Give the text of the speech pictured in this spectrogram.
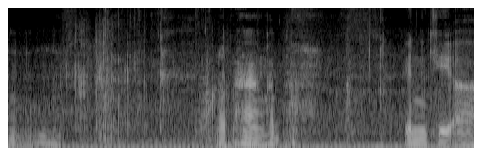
อื้อหือรถห้างครับ NKR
